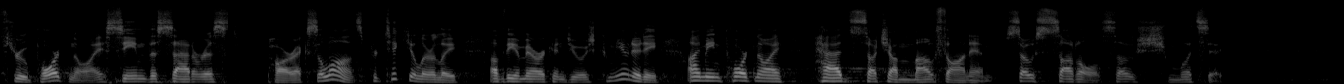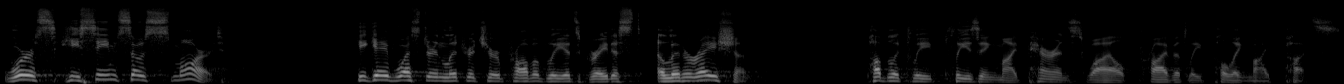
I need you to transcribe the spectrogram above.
through Portnoy, seemed the satirist par excellence, particularly of the American Jewish community. I mean, Portnoy had such a mouth on him, so subtle, so schmutzig. Worse, he seemed so smart. He gave Western literature probably its greatest alliteration, publicly pleasing my parents while privately pulling my putz.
